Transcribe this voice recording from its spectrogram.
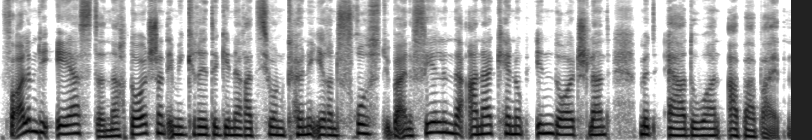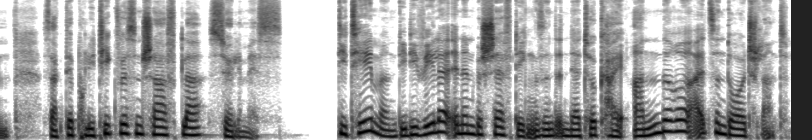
Vor allem die erste nach Deutschland emigrierte Generation könne ihren Frust über eine fehlende Anerkennung in Deutschland mit Erdogan abarbeiten, sagt der Politikwissenschaftler Sölemes. Die Themen, die die Wählerinnen beschäftigen, sind in der Türkei andere als in Deutschland.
